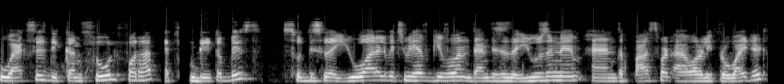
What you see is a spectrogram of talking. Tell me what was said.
to access the console for our database so this is the url which we have given then this is the username and the password i have already provided.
